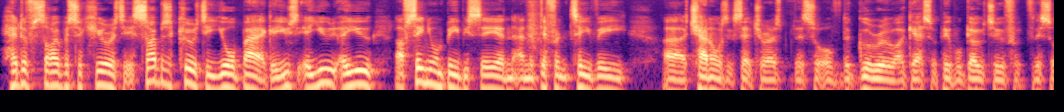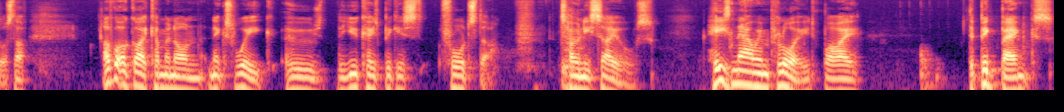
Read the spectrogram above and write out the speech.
Head of cybersecurity. Is cybersecurity your bag? Are you are you are you? I've seen you on BBC and and the different TV uh, channels, etc. As the sort of the guru, I guess, that people go to for, for this sort of stuff. I've got a guy coming on next week who's the UK's biggest fraudster, Tony Sales. He's now employed by the big banks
